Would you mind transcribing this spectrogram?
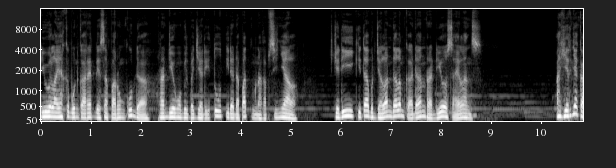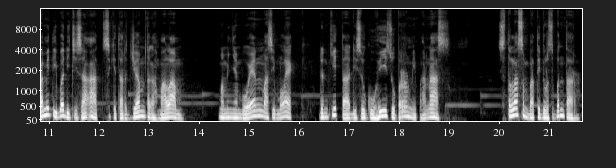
Di wilayah kebun karet desa Parung Kuda, radio mobil PJR itu tidak dapat menangkap sinyal. Jadi kita berjalan dalam keadaan radio silence. Akhirnya kami tiba di Cisaat sekitar jam tengah malam. Mami Boen masih melek dan kita disuguhi super mie panas. Setelah sempat tidur sebentar,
